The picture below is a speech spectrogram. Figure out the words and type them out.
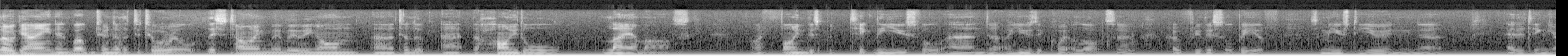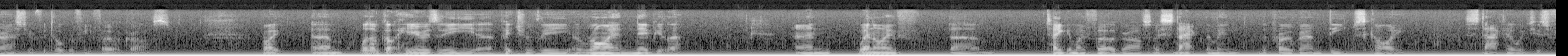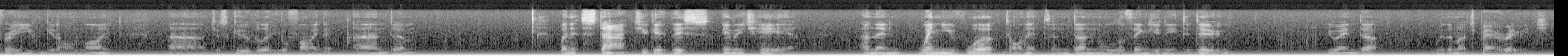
Hello again and welcome to another tutorial. This time we're moving on uh, to look at the hide all layer mask. I find this particularly useful and uh, I use it quite a lot so hopefully this will be of some use to you in uh, editing your astrophotography photographs. Right, um, what I've got here is the uh, picture of the Orion Nebula and when I've um, taken my photographs I stack them in the program Deep Sky Stacker which is free, you can get it online. Uh, just google it, you'll find it. And um, when it's stacked you get this image here. And then when you've worked on it and done all the things you need to do you end up with a much better image.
